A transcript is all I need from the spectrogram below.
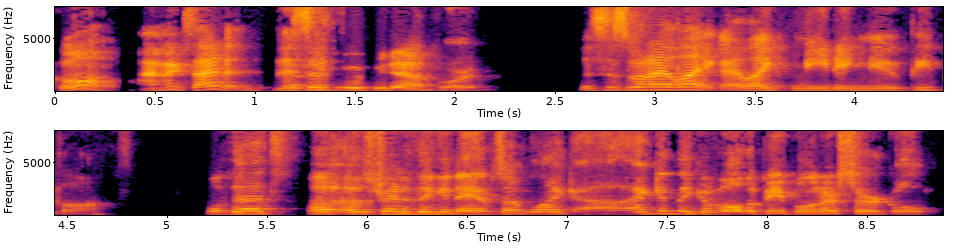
Cool. I'm excited. This I is would be down for it. This is what I like. I like meeting new people. Well, that's. Uh, I was trying to think of names. I'm like, uh, I can think of all the people in our circle,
